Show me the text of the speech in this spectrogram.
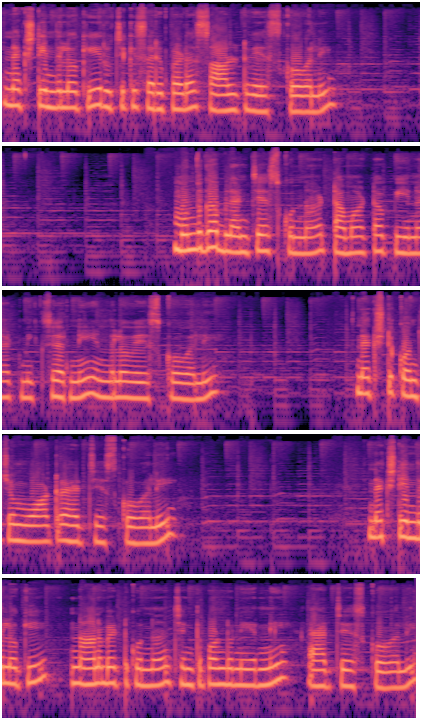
నెక్స్ట్ ఇందులోకి రుచికి సరిపడా సాల్ట్ వేసుకోవాలి. ముందుగా బ్లెండ్ చేసుకున్న టమాటా పీనట్ మిక్చర్ని ఇందులో వేసుకోవాలి. నెక్స్ట్ కొంచెం వాటర్ యాడ్ చేసుకోవాలి. నెక్స్ట్ ఇందులోకి నానబెట్టుకున్న చింతపండు నీరుని యాడ్ చేసుకోవాలి.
